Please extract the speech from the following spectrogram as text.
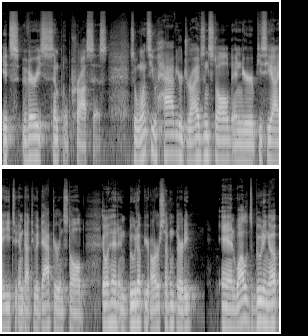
It's a very simple process. So once you have your drives installed and your PCIe to M.2 adapter installed, go ahead and boot up your R730 and while it's booting up,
